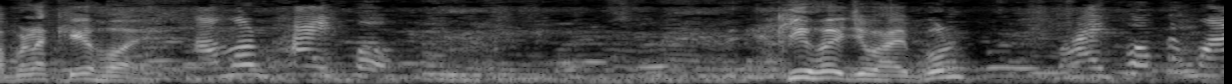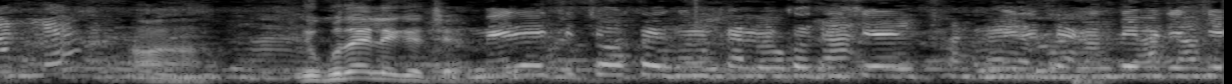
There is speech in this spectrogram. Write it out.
আপনার কে হয়? আমার ভাইপো। কি হয়েছে ভাইবোন ভাইপোকে মারলে? আহ, দিয়ে কোথায় লেগেছে? মেরেছে চোখে এখানে কান দিয়েছে মেরেছে হাতে মেরেছে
